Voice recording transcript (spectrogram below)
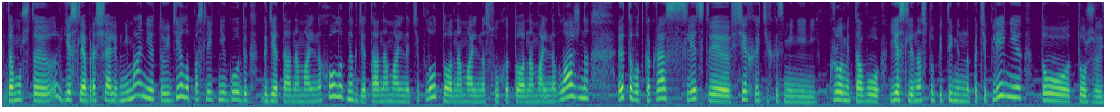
Потому что, ну, если обращали внимание, то и дело последние годы где-то аномально холодно, где-то аномально тепло, то аномально сухо, то аномально влажно. Это вот как раз следствие всех этих изменений. Кроме того, если наступит именно потепление, то тоже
